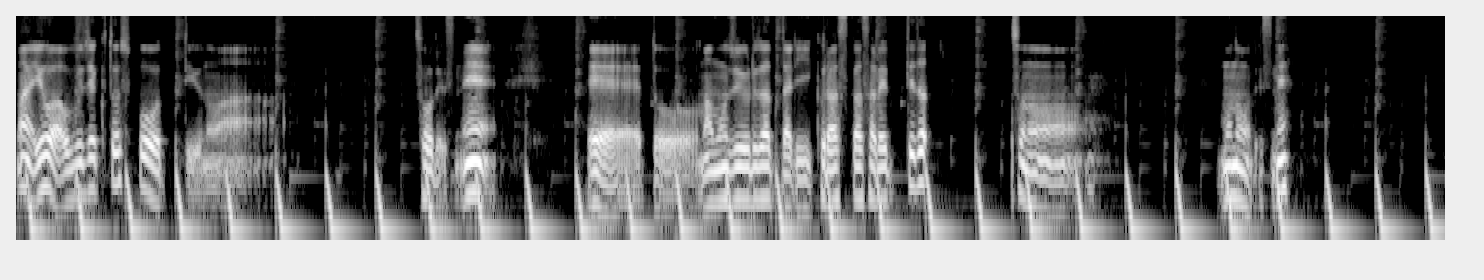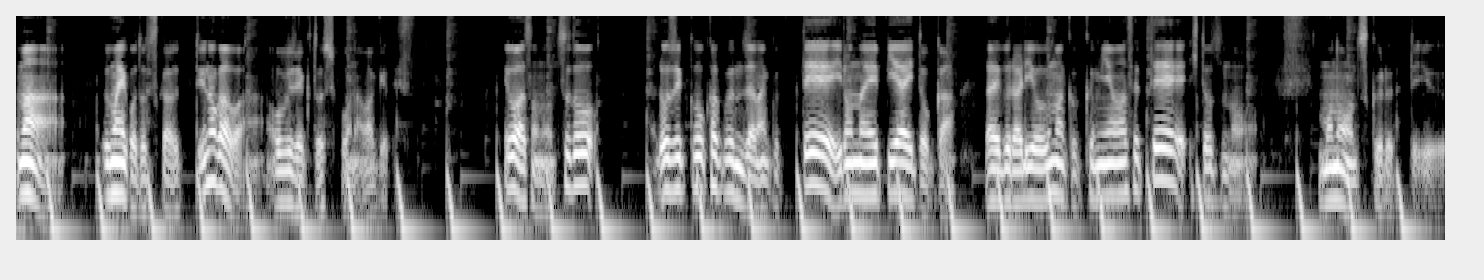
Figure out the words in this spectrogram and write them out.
まあ、要はオブジェクト指向っていうのは、そうですね。えーっと、まあ、モジュールだったり、クラス化されてた、その、ものをですね。まあ、うまいこと使うっていうのが、オブジェクト指向なわけです。要はその、都度、ロジックを書くんじゃなくって、いろんな API とか、ライブラリをうまく組み合わせて、一つのものを作るっていう、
